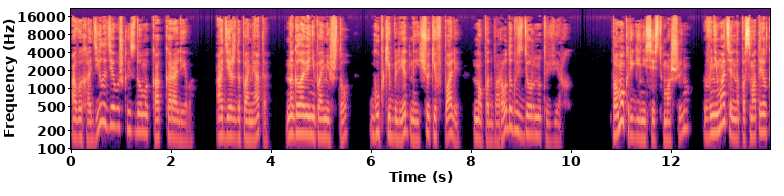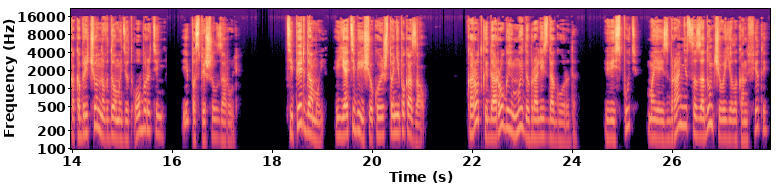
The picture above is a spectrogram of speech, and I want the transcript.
а выходила девушка из дома как королева. Одежда помята, на голове не пойми что, губки бледные, щеки впали, но подбородок вздернут вверх. Помог Регине сесть в машину, внимательно посмотрел, как обреченно в дом идет оборотень, и поспешил за руль. «Теперь домой, я тебе еще кое-что не показал». Короткой дорогой мы добрались до города. Весь путь моя избранница задумчиво ела конфеты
